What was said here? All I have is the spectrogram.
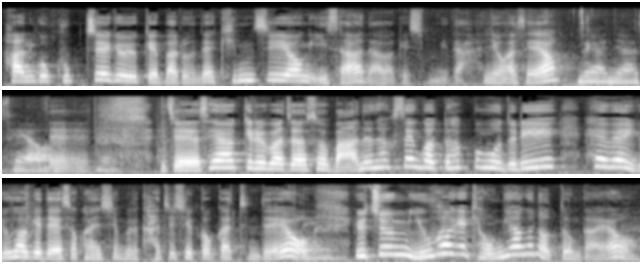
한국국제교육개발원의 김지영 이사 나와 계십니다. 안녕하세요. 네, 안녕하세요. 네. 네. 이제 새 학기를 맞아서 많은 학생과 또 학부모들이 해외 유학에 대해서 관심을 가지실 것 같은데요. 네. 요즘 유학의 경향은 어떤가요?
